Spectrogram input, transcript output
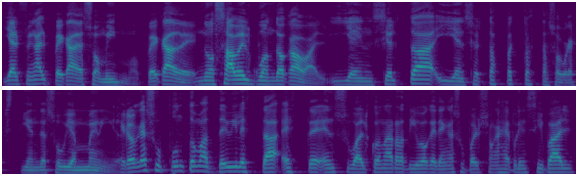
Y al final peca de eso mismo, peca de no saber cuándo acabar. Y en cierta, y en cierto aspecto hasta sobreextiende su bienvenida. Creo que su punto más débil está este en su arco narrativo que tiene su personaje principal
